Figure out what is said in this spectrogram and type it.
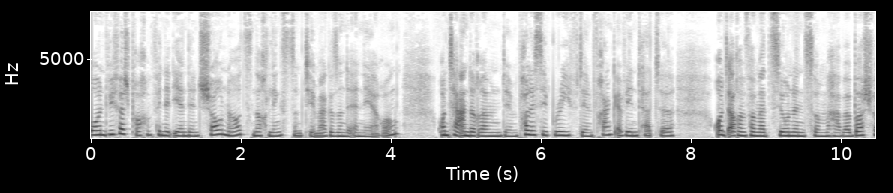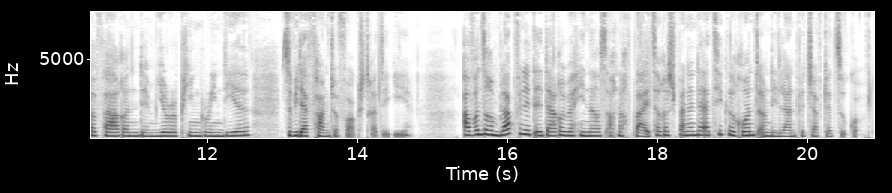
Und wie versprochen findet ihr in den Show Notes noch Links zum Thema gesunde Ernährung, unter anderem dem Policy Brief, den Frank erwähnt hatte, und auch Informationen zum Haber-Bosch-Verfahren, dem European Green Deal sowie der Farm-to-Fork-Strategie. Auf unserem Blog findet ihr darüber hinaus auch noch weitere spannende Artikel rund um die Landwirtschaft der Zukunft.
